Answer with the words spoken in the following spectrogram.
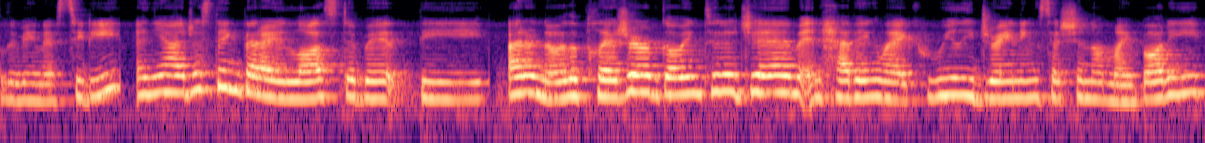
living in a city. And yeah i just think that i lost a bit the i don't know the pleasure of going to the gym and having like really draining session on my body.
